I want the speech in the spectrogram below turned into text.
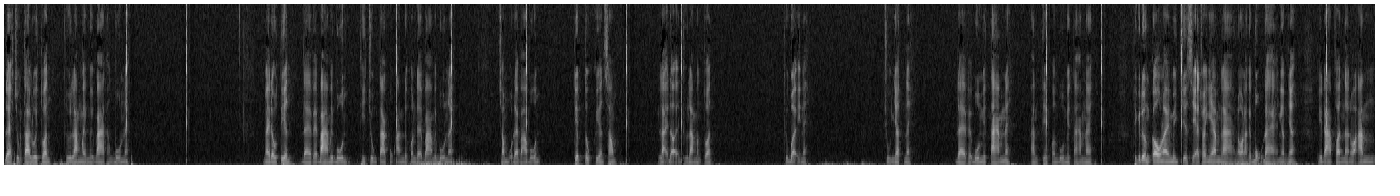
để chúng ta lui tuần thứ năm ngày 13 tháng 4 này. Ngày đầu tiên, đề về 34 thì chúng ta cũng ăn được con đề 34 này trong bộ đề 34 tiếp tục khi ăn xong, lại đợi thứ năm hàng tuần. Thứ bảy này, chủ nhật này, đề về 48 này, ăn tiếp con 48 này. Thì cái đường cầu này mình chia sẻ cho anh em là nó là cái bộ đề anh em nhé. Thì đa phần là nó ăn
